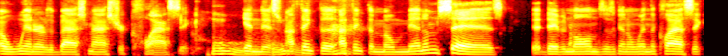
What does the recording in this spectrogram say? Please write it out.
a winner of the Bassmaster Classic in this one. I think the I think the momentum says that David Mullins is going to win the Classic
